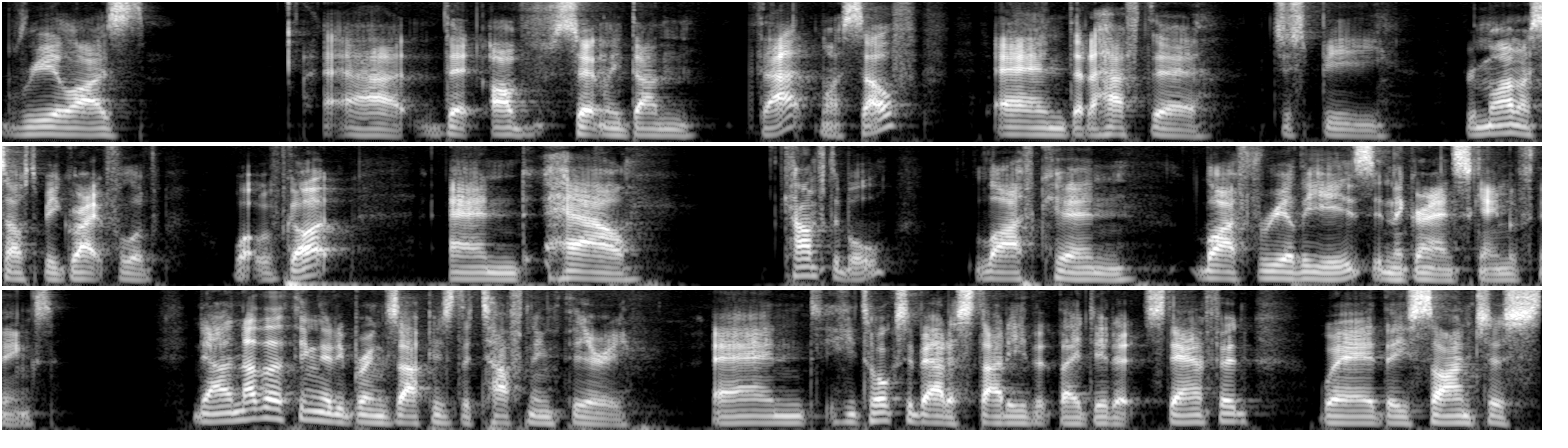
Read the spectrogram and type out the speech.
realize uh, that I've certainly done that myself and that I have to just be remind myself to be grateful of what we've got and how comfortable life can life really is in the grand scheme of things. Now another thing that he brings up is the toughening theory. And he talks about a study that they did at Stanford where these scientists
